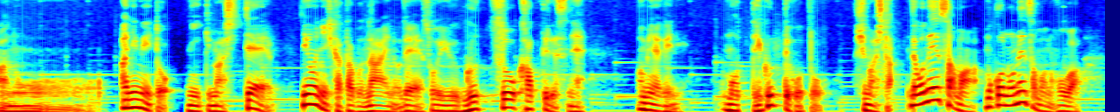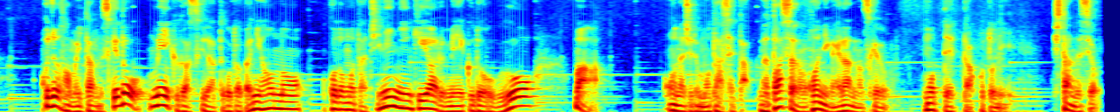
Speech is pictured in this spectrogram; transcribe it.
あのー、アニメイトに行きまして、日本にしか多分ないので、そういうグッズを買ってですね、お土産に持っていくってことをしました。で、お姉様、向こうのお姉様の方は、お嬢さんもいたんですけど、メイクが好きだってことが日本の子供たちに人気があるメイク道具を、まあ、同じで持たせた。持たせたのは本人が選んだんですけど、持ってったことにしたんですよ。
